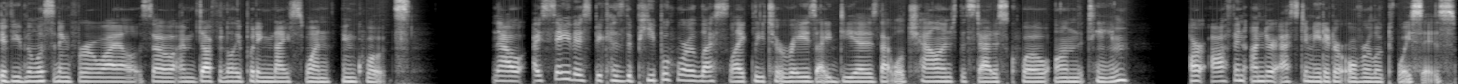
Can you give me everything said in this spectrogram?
if you've been listening for a while, so I'm definitely putting nice one in quotes. Now, I say this because the people who are less likely to raise ideas that will challenge the status quo on the team are often underestimated or overlooked voices.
